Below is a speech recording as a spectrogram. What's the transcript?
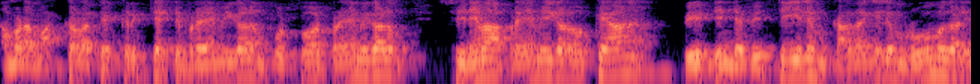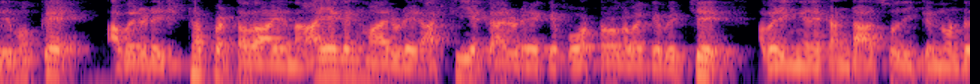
നമ്മുടെ മക്കളൊക്കെ ക്രിക്കറ്റ് പ്രേമികളും ഫുട്ബോൾ പ്രേമികളും സിനിമ പ്രേമികളും ഒക്കെയാണ് വീട്ടിന്റെ ഭിത്തിയിലും കഥകിലും റൂമുകളിലുമൊക്കെ അവരുടെ ഇഷ്ടപ്പെട്ടതായ നായകന്മാരുടെ രാഷ്ട്രീയക്കാരുടെയൊക്കെ ഫോട്ടോകളൊക്കെ വെച്ച് അവരിങ്ങനെ കണ്ട് ആസ്വദിക്കുന്നുണ്ട്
